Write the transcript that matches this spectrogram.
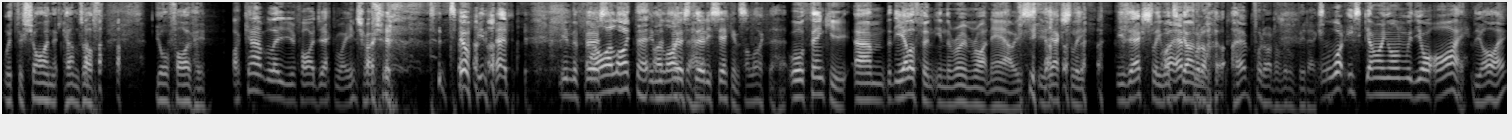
with the shine that comes off your five head. I can't believe you've hijacked my intro to, to tell me that in the first. Oh, I like that. In I the like first thirty seconds. I like the hat. Well, thank you. Um, but the elephant in the room right now is, is actually is actually what's going on. on, I have put on a little bit actually. What is going on with your eye? The eye.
